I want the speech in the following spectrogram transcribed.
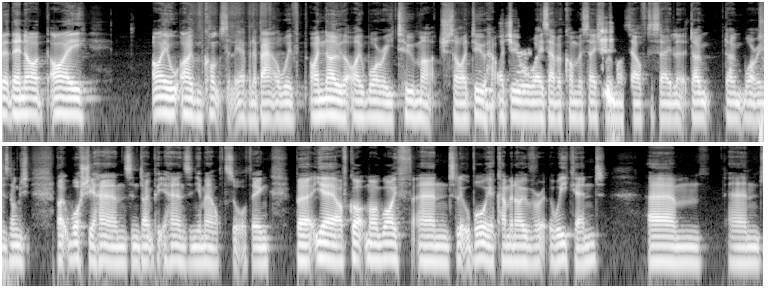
but then I, I I I'm constantly having a battle with. I know that I worry too much, so I do I do always have a conversation with myself to say, look, don't don't worry as long as you like wash your hands and don't put your hands in your mouth, sort of thing. But yeah, I've got my wife and little boy are coming over at the weekend, um, and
